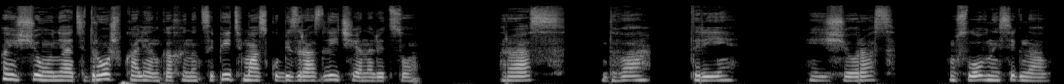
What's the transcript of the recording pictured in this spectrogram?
А еще унять дрожь в коленках и нацепить маску безразличия на лицо. Раз, два, три. И еще раз. Условный сигнал.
